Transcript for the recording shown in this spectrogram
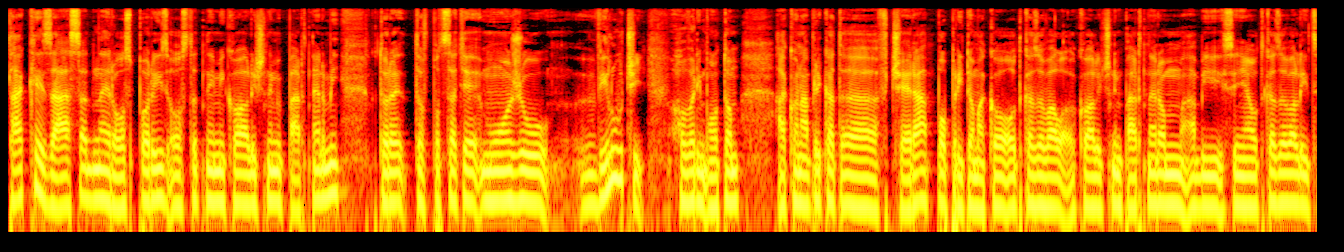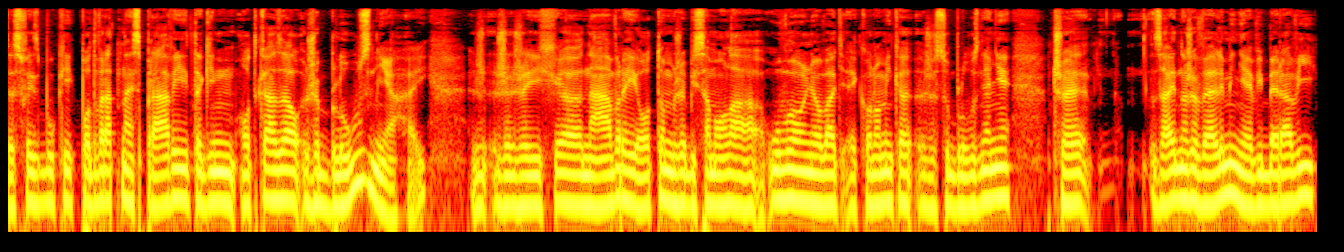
také zásadné rozpory s ostatnými koaličnými partnermi, ktoré to v podstate môžu vylúčiť. Hovorím o tom, ako napríklad e, včera, popri tom, ako odkazoval koaličným partnerom, aby si neodkazovali cez Facebooky podvratné správy, tak im odkázal, že blúznia, hej? Že, že ich e, návrhy o tom, že by sa mohla uvoľňovať ekonomika, že sú blúznenie, čo je zajedno, že veľmi nevyberavý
